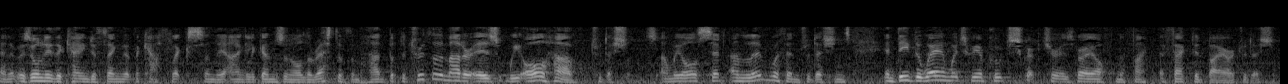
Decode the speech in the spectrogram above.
And it was only the kind of thing that the Catholics and the Anglicans and all the rest of them had. But the truth of the matter is, we all have traditions, and we all sit and live within traditions. Indeed, the way in which we approach Scripture is very often affected by our traditions.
